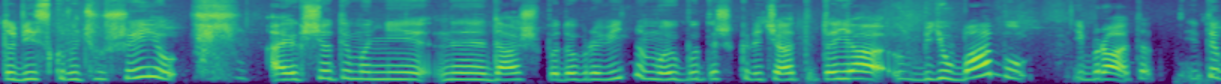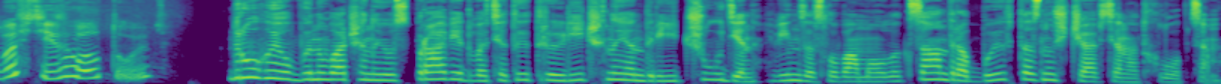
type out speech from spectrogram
тобі скручу шию. А якщо ти мені не даш по-добровільному і будеш кричати, то я вб'ю бабу і брата, і тебе всі зґвалтують. Другий обвинувачений у справі 23-річний Андрій Чудін. Він, за словами Олександра, бив та знущався над хлопцем.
